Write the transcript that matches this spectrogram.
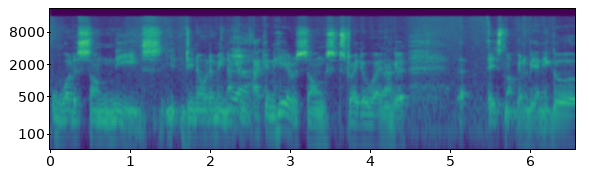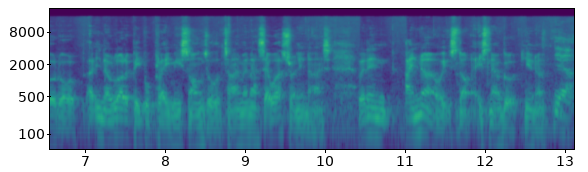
what a song needs. Do you know what I mean? I Yeah. can I can hear a song straight away, and I go, uh, "It's not going to be any good." Or uh, you know, a lot of people play me songs all the time, and I say, "Well, that's really nice," but then I know it's not. It's no good. You know. Yeah.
